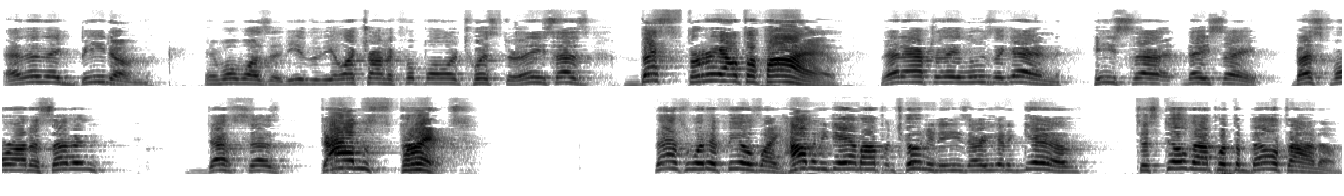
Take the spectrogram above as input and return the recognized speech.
And then they beat him. And what was it? Either the electronic football or Twister. Then he says, best three out of five. Then after they lose again, he said, they say, best four out of seven. Death says, damn straight. That's what it feels like. How many damn opportunities are you going to give to still not put the belt on him?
